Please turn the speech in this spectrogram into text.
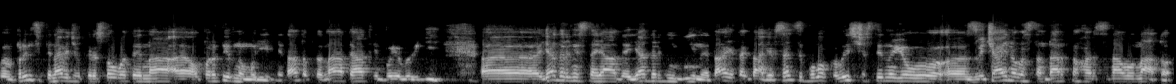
в принципі навіть використовувати на е, оперативному рівні, та тобто на театрі бойових дій, е, ядерні снаряди, ядерні міни, та і так далі. Все це було колись частиною звичайного стандартного арсеналу НАТО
